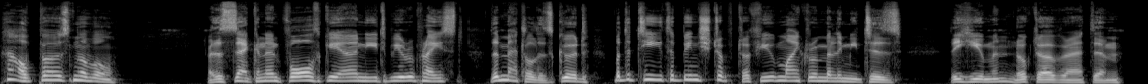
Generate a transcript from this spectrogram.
How personable. The second and fourth gear need to be replaced. The metal is good, but the teeth have been stripped a few micromillimeters. The human looked over at them.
